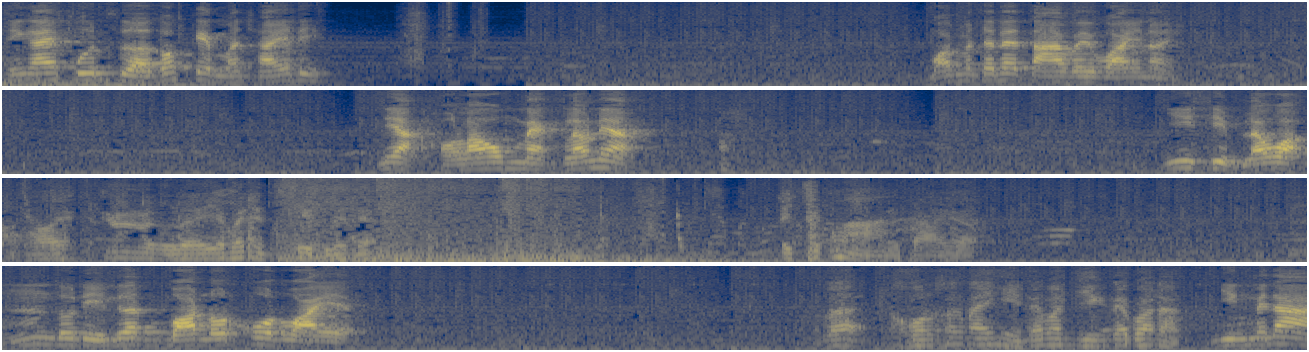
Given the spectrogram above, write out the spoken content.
นี่ไงปืนเสือก็เก็บมาใช้ดิ บอสมันจะได้ตายไวๆหน่อย เนี่ยของเราแม็กแล้วเนี่ยยี่สิบแล้วอะร้อยเก้าอยู่เลยยังไม่ถึงสิบเลยเนี่ยไอ้ชิบหายตายอะอืมดูดิเลือดบอสลดโคตรไวอะ และคนข้างในหินนั้นมันยิงได้ป่ะน่ะ ยิงไม่ได้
